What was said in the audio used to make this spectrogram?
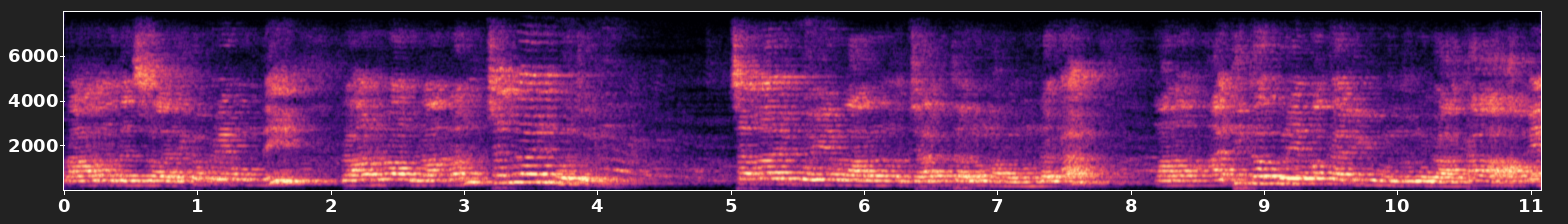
ప్రారంభ దశలో అధిక ప్రేమ ఉంది. రాను రాను రాను రాను చల్లారిపోతుంది. చల్లారిపోయే స్థితిలో మనం ఉండగా మనం అధిక ప్రేమ కలిగి ఉండును ఆమె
